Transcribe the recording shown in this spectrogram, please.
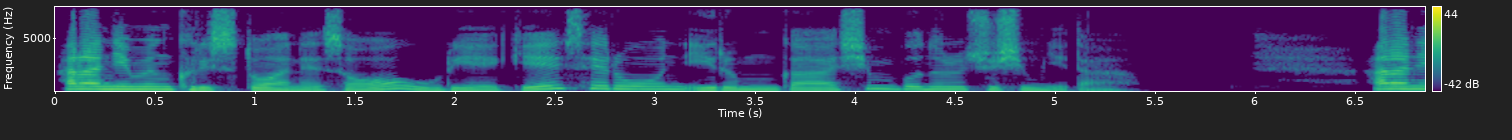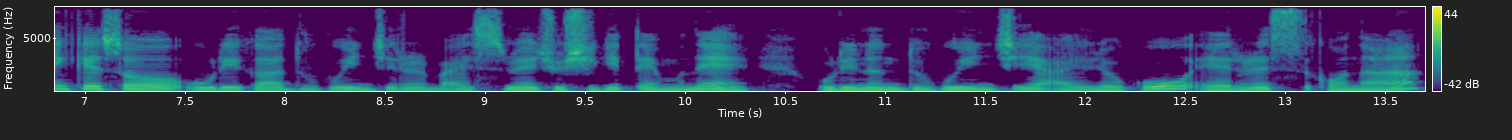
하나님은 그리스도 안에서 우리에게 새로운 이름과 신분을 주십니다. 하나님께서 우리가 누구인지를 말씀해 주시기 때문에 우리는 누구인지 알려고 애를 쓰거나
